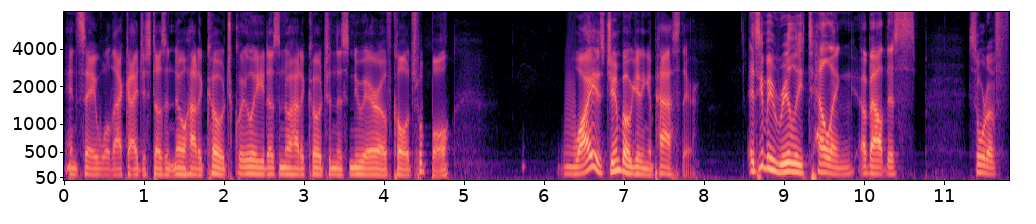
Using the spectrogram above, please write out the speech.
and say, well, that guy just doesn't know how to coach, clearly he doesn't know how to coach in this new era of college football, why is Jimbo getting a pass there? it's gonna be really telling about this sort of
